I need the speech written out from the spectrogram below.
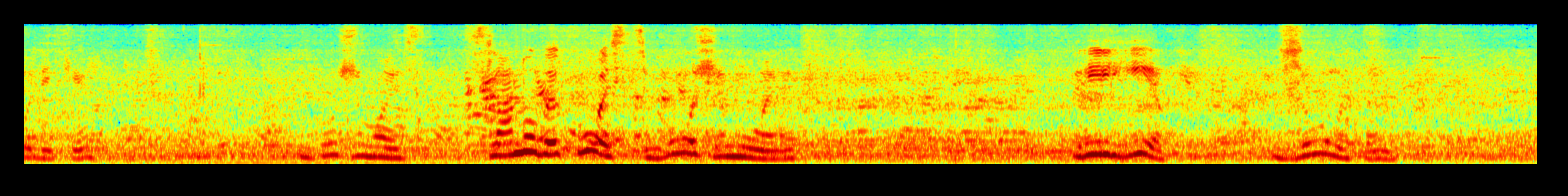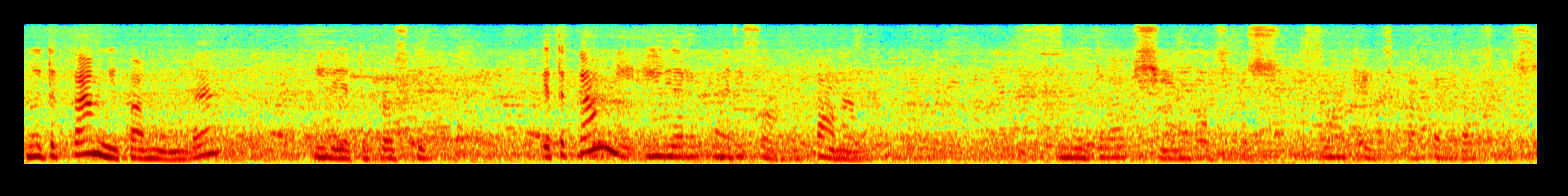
столики. Боже мой. Слоновая кость, боже мой. Рельеф. Золото. Ну, это камни, по-моему, да? Или это просто... Это камни или нарисовано? Камни. Ну, это вообще роскошь. Посмотрите, какая роскошь.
